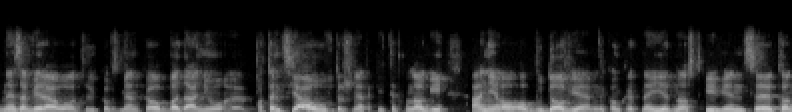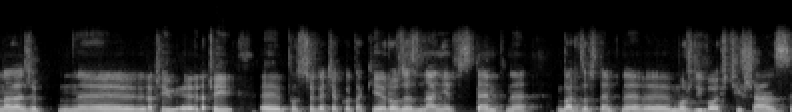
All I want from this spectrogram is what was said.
zawierało tylko wzmiankę o badaniu e, potencjału wdrożenia takich technologii, a nie o, o budowie konkretnej jednostki, więc to należy raczej, raczej postrzegać jako takie rozeznanie wstępne, bardzo wstępne możliwości, szans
